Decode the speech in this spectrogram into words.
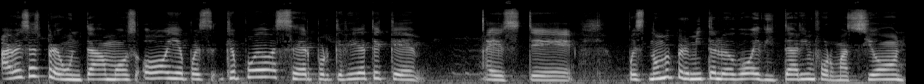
a veces preguntamos, oye, pues, ¿qué puedo hacer? Porque fíjate que, este, pues no me permite luego editar información.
